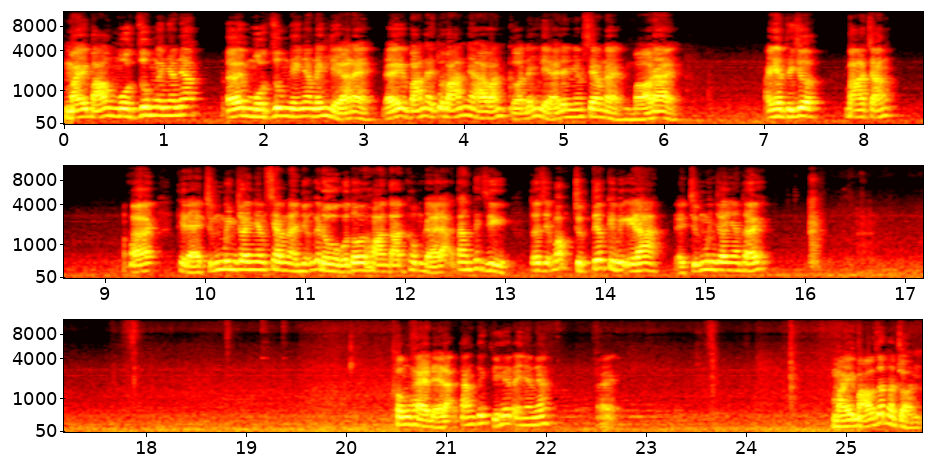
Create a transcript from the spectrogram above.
Máy báo một dung anh em nhé đây, một dung thì anh em đánh lẻ này. Đấy, ván này tôi bán nhà, bán cửa đánh lẻ cho anh em xem này. Mở này. Anh em thấy chưa? Ba trắng. Đấy, thì để chứng minh cho anh em xem là những cái đồ của tôi hoàn toàn không để lại tăng tích gì, tôi sẽ bóc trực tiếp cái vị ra để chứng minh cho anh em thấy. Không hề để lại tăng tích gì hết anh em nhé. Đấy. máy báo rất là chuẩn.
